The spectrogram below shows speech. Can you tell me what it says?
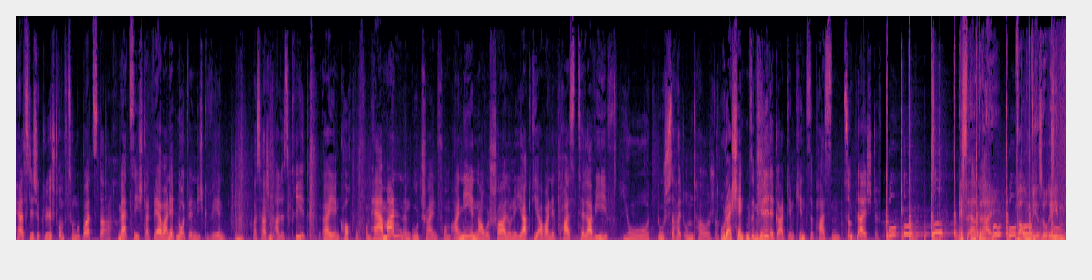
herzliche Glühstrumpf zum Geburtstag. Merzi, das wäre aber nicht notwendig gewesen. Und was hast du denn alles gekriegt? Ei, ein Kochbuch vom Hermann, ein Gutschein vom Anni, eine neue Schal und eine Jacke, die aber nicht passt, Tel Aviv. Jo, dusch sie halt umtauschen. Oder schenken sie im Hildegard, dem Kind sie passen. Zum Bleistift. SR3. Warum wir so reden.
